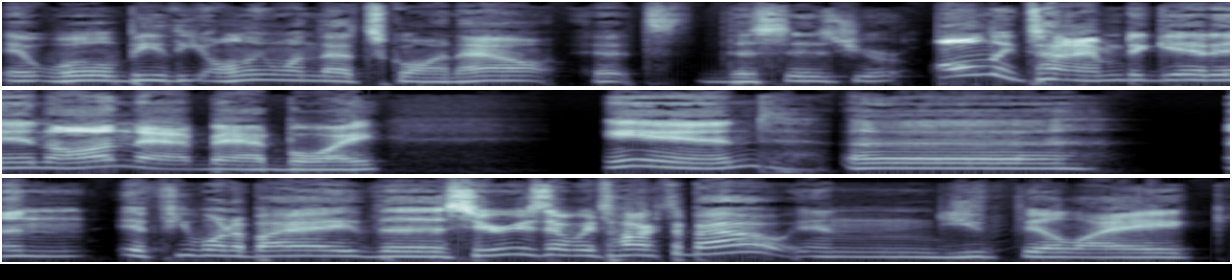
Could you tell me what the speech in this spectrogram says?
It will be the only one that's going out. It's this is your only time to get in on that bad boy. And uh and if you want to buy the series that we talked about and you feel like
